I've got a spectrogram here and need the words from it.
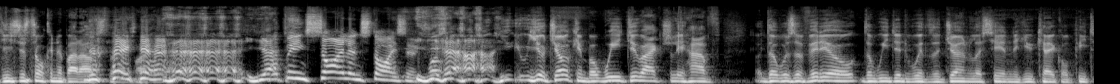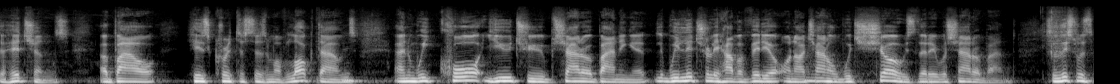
He's just talking about us. Though, yeah. yeah. We're being silenced, Isaac. Yeah. You, are joking, but we do actually have. There was a video that we did with the journalist here in the UK called Peter Hitchens about his criticism of lockdowns. Mm. And we caught YouTube shadow banning it. We literally have a video on our mm. channel which shows that it was shadow banned. So this was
